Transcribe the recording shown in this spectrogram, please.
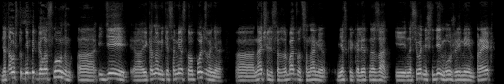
Для того, чтобы не быть голословным, э, идеи э, экономики совместного пользования э, начались разрабатываться нами несколько лет назад. И на сегодняшний день мы уже имеем проект,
